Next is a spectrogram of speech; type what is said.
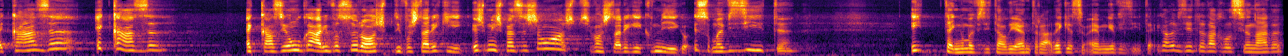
a, casa é casa. A casa é um lugar, e vou ser hóspede e vou estar aqui. As minhas peças são hóspedes, vão estar aqui comigo. Eu sou uma visita. E tenho uma visita ali à entrada, que é a minha visita. Aquela visita está relacionada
